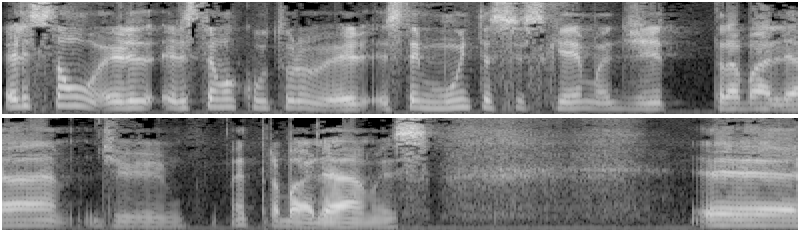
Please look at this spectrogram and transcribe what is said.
Eles são. Eles, eles têm uma cultura. Eles têm muito esse esquema de trabalhar. De. Não é trabalhar, mas. é,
